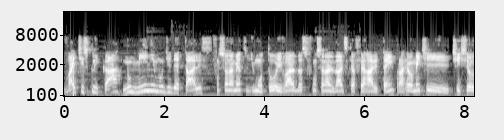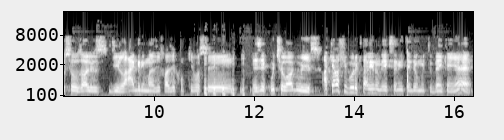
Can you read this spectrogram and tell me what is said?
vai te explicar no mínimo de detalhes funcionamento de motor e várias das funcionalidades que a Ferrari tem para realmente te encher os seus olhos de lágrimas e fazer com que você execute logo isso. Aquela figura que tá ali no meio que você não entendeu muito bem quem é,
